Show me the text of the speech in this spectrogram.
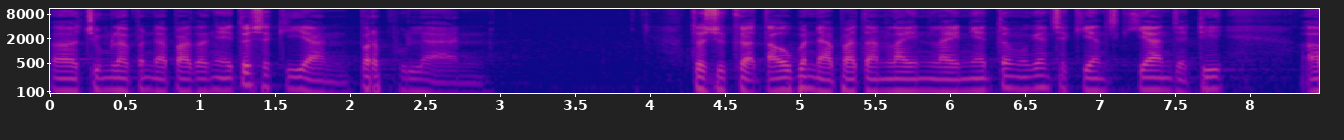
e, jumlah pendapatannya itu sekian per bulan. Terus juga tahu pendapatan lain-lainnya itu mungkin sekian-sekian. Jadi e,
